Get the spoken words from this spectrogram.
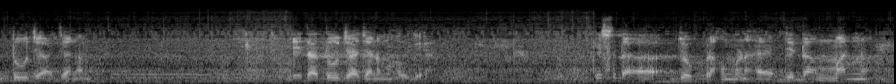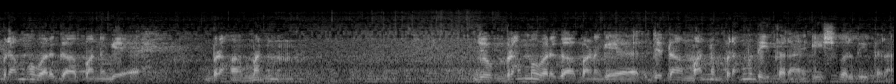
ਦੂਜਾ ਜਨਮ। ਇਹਦਾ ਦੂਜਾ ਜਨਮ ਹੋ ਗਿਆ। ਕਿਸ ਦਾ ਜੋ ਬ੍ਰਾਹਮਣ ਹੈ ਜਿੱਦਾਂ ਮਨ ਬ੍ਰਹਮ ਵਰਗਾ ਬਣ ਗਿਆ ਹੈ? ਬ੍ਰਾਹਮਣ। ਜੋ ਬ੍ਰਹਮ ਵਰਗਾ ਬਣ ਗਿਆ ਹੈ ਜਿੱਦਾਂ ਮਨ ਬ੍ਰਹਮ ਦੀ ਤਰ੍ਹਾਂ ਹੈ, ਈਸ਼ਵਰ ਦੀ ਤਰ੍ਹਾਂ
